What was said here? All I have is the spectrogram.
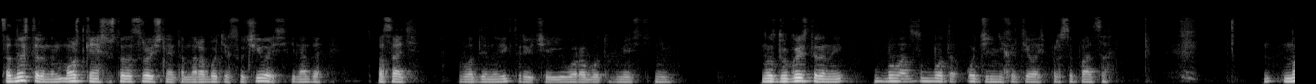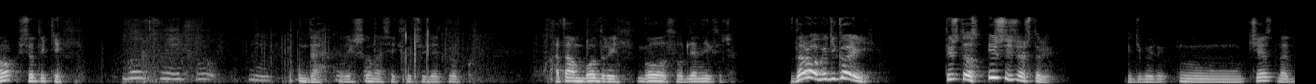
с одной стороны, может, конечно, что-то срочное там на работе случилось, и надо спасать Владимира Викторовича и его работу вместе с ним. Но, с другой стороны, была суббота, очень не хотелось просыпаться. Но все-таки, Да, решил на всякий случай взять трубку. А там бодрый голос Владимира Викторовича. Здорово, Гадигорий! Ты что, спишь еще, что ли? Такой, «Ну, честно,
